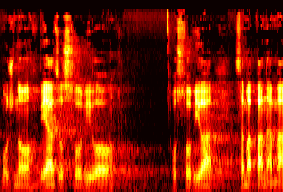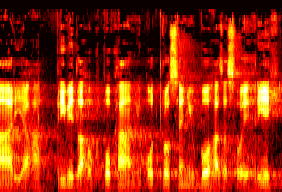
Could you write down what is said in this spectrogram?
možno viac oslovilo, oslovila sama Pana Mária a priviedla ho k pokániu, odproseniu Boha za svoje hriechy.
